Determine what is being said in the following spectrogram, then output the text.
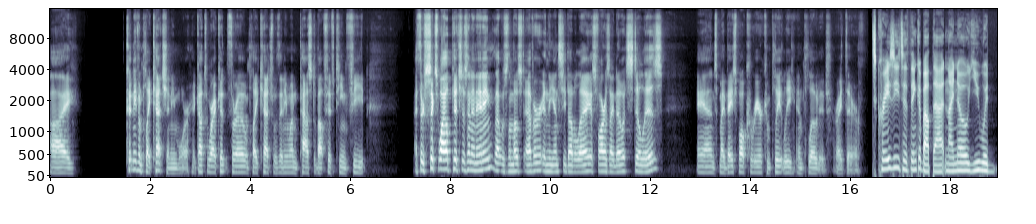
I couldn't even play catch anymore. It got to where I couldn't throw and play catch with anyone past about 15 feet. I threw six wild pitches in an inning. That was the most ever in the NCAA. As far as I know, it still is. And my baseball career completely imploded right there. It's crazy to think about that. And I know you would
